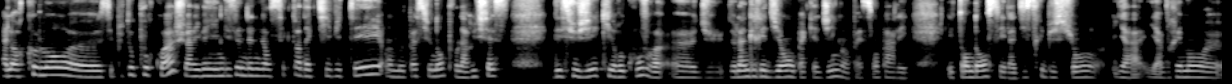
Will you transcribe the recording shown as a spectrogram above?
Alors comment, euh, c'est plutôt pourquoi? Je suis arrivée il y a une dizaine d'années dans ce secteur d'activité en me passionnant pour la richesse des sujets qui recouvrent euh, du, de l'ingrédient au packaging en passant par les, les tendances et la distribution. Il y a, il y a vraiment euh,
